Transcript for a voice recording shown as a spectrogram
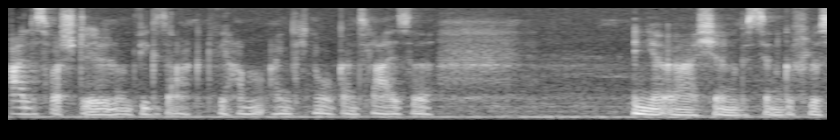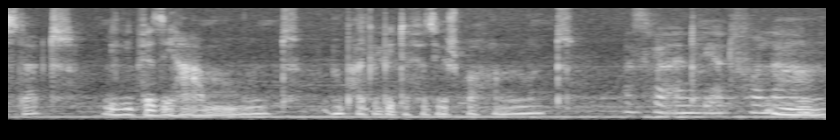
alles war still. Und wie gesagt, wir haben eigentlich nur ganz leise in ihr Öhrchen ein bisschen geflüstert, wie lieb wir sie haben und ein paar Gebete für sie gesprochen. Und Was für ein wertvoller mm.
